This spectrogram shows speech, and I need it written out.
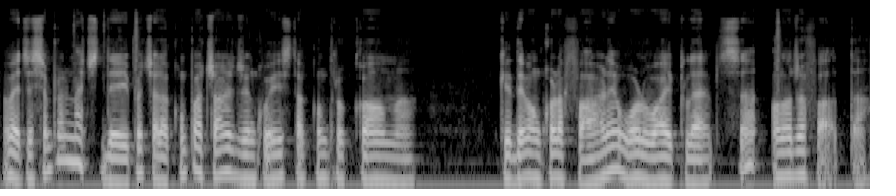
Vabbè, c'è sempre il match day, poi c'è la Compa Challenge in questa contro Coma che devo ancora fare, Worldwide Clubs, o l'ho già fatta?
